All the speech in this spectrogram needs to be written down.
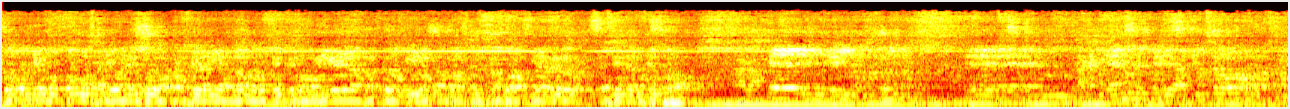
¿Cómo, ¿Cómo vas a llevar eso de aparecer ahí al lado de gente como Miguel, Alfredo Quiro, Santo García, Santo García Herrero? La es que increíble, has dicho son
